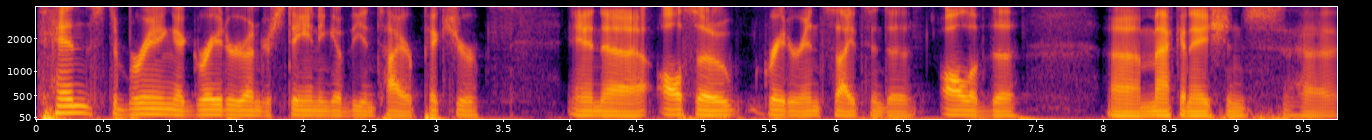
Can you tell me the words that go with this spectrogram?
tends to bring a greater understanding of the entire picture and uh, also greater insights into all of the uh, machinations uh,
